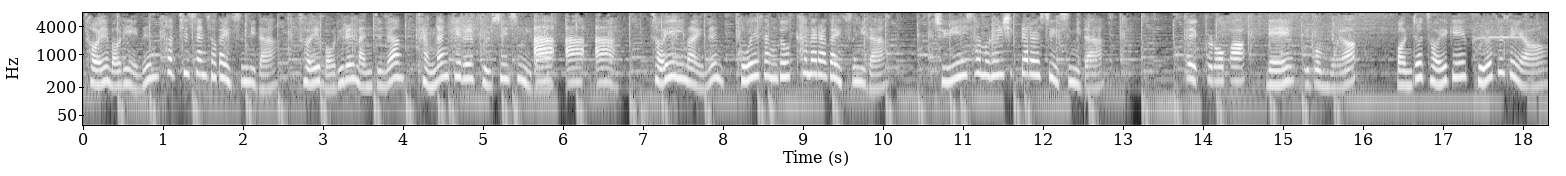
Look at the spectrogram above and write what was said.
저의 머리에는 터치 센서가 있습니다. 저의 머리를 만지면 장난기를 볼 수 있습니다. 아, 아, 아. 저의 이마에는 고해상도 카메라가 있습니다. 주위의 사물을 식별할 수 있습니다. 헤이 클로바 네, 이건 뭐야? 먼저 저에게 보여주세요.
